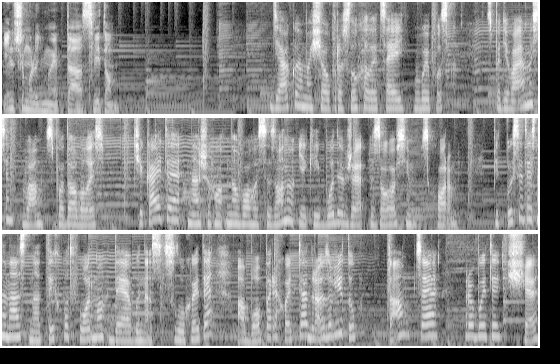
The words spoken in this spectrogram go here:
іншими людьми та світом. Дякуємо, що прослухали цей випуск. Сподіваємося, вам сподобалось. Чекайте нашого нового сезону, який буде вже зовсім скоро. Підписуйтесь на нас на тих платформах, де ви нас слухаєте, або переходьте одразу в YouTube. Там це робити ще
